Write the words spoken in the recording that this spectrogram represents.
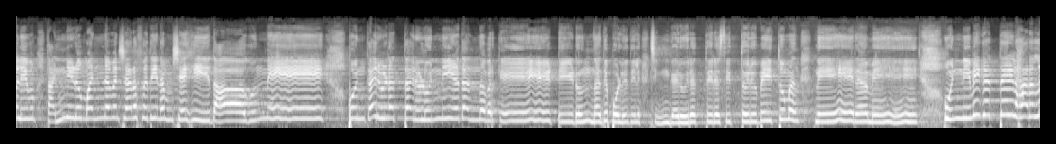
പൊലിവും തന്നിടും മന്നവൻ ശറഫ് ദിനം ഷഹീദാകുന്നേ. പൊൻകരുണത്തരുളുന്നിയതെന്നവർ കേട്ടിടുന്നത് പൊളുതിൽ ചിങ്കരുരത്തിരസിത്തൊരു ബെയ്ത്തുമൻ നേരമേ. ഉന്നിമികത്തിൽ ഹറല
